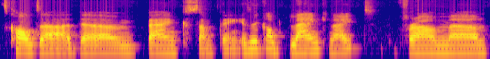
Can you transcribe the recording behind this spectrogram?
it's called uh, the bank something. Is it called Bank Night from? Um,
